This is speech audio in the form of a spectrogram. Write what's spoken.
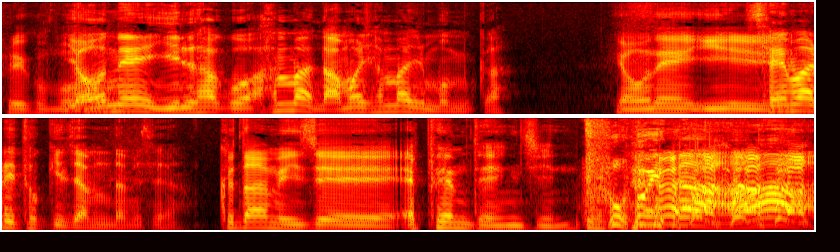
그리고 뭐 연애 일하고 한마 나머지 한 마디는 뭡니까? 연애 일 세 마리 토끼 잡는다면서요. 그다음에 이제 FM 대행진 뭐야?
